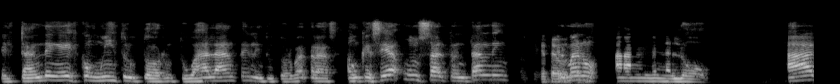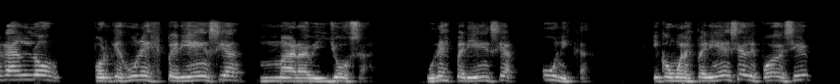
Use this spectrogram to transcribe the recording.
el tándem es con un instructor, tú vas adelante, el instructor va atrás, aunque sea un salto en tándem, hermano, háganlo. Háganlo porque es una experiencia maravillosa, una experiencia única. Y como experiencia les puedo decir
